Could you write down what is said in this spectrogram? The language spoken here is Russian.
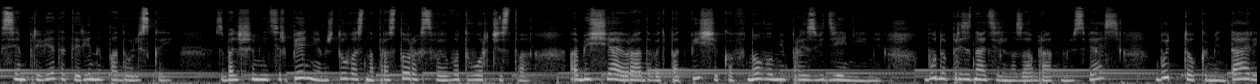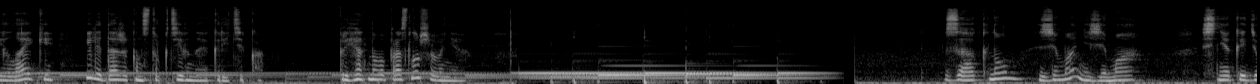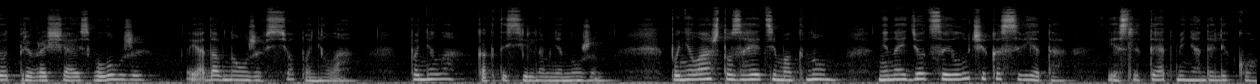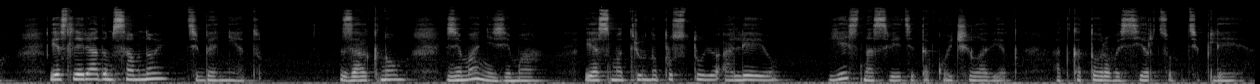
Всем привет от Ирины Подольской. С большим нетерпением жду вас на просторах своего творчества. Обещаю радовать подписчиков новыми произведениями. Буду признательна за обратную связь, будь то комментарии, лайки или даже конструктивная критика. Приятного прослушивания! За окном зима не зима, снег идет, превращаясь в лужи. Я давно уже все поняла. Поняла, как ты сильно мне нужен. Поняла, что за этим окном не найдется и лучика света, если ты от меня далеко, если рядом со мной тебя нет. За окном зима не зима, я смотрю на пустую аллею. Есть на свете такой человек, от которого сердцу теплее.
